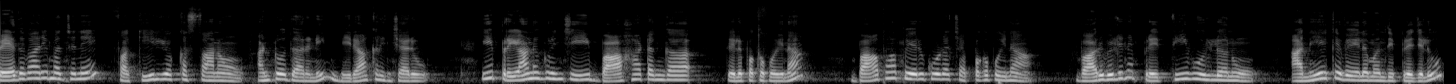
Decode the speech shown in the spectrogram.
పేదవారి మధ్యనే ఫకీర్ యొక్క స్థానం అంటూ దానిని నిరాకరించారు. ఈ ప్రయాణం గురించి బాహాటంగా తెలుపకపోయినా బాబా పేరు కూడా చెప్పకపోయినా వారు వెళ్ళిన ప్రతి ఊరిలోనూ అనేక వేల మంది ప్రజలు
